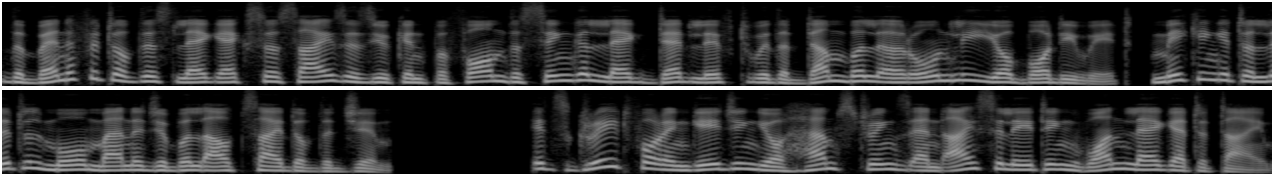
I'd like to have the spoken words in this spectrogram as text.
The benefit of this leg exercise is you can perform the single leg deadlift with a dumbbell or only your body weight, making it a little more manageable outside of the gym. It's great for engaging your hamstrings and isolating one leg at a time.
